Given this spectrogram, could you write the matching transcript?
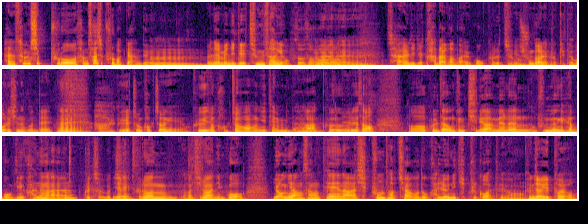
한 30%, 3, 40%밖에 안 돼요. 음. 왜냐하면 이게 증상이 없어서 네네. 잘 이게 가다가 말고 그렇죠. 중간에 그렇게 돼버리시는 건데 네. 아 그게 좀 걱정이에요. 그게 좀 걱정이 됩니다. 음, 그래서 네. 어, 골다공증 치료하면은 분명히 회복이 가능한 그렇죠, 그렇죠. 예, 그런 어, 질환이고 영양 상태나 식품 섭취하고도 관련이 깊을 것 같아요. 굉장히 깊어요.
